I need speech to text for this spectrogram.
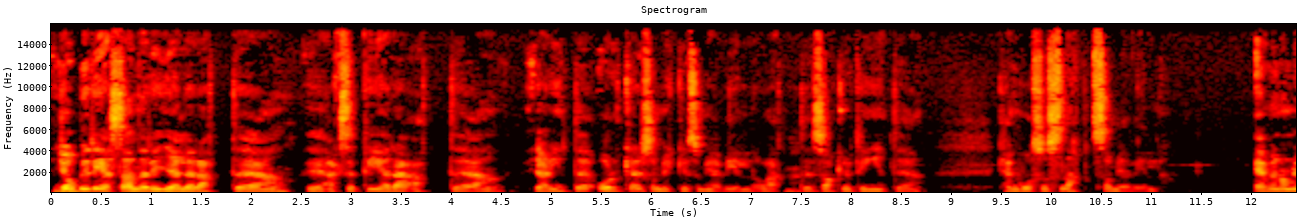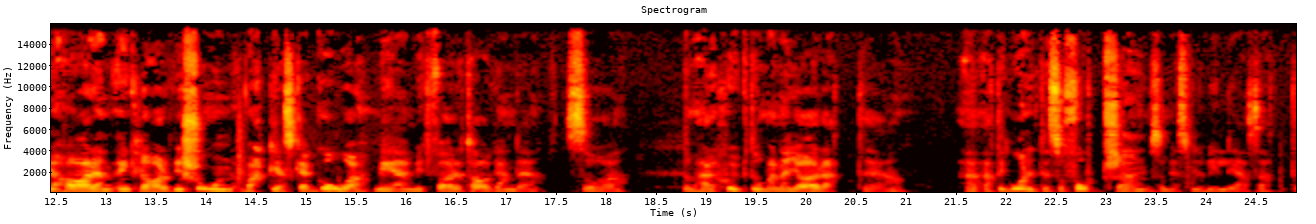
jobbig resa när det gäller att eh, eh, acceptera att eh, jag inte orkar så mycket som jag vill och att eh, saker och ting inte kan gå så snabbt som jag vill. Även om jag har en, en klar vision vart jag ska gå med mitt företagande så de här sjukdomarna gör att, eh, att det går inte så fort som, som jag skulle vilja. Så att,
